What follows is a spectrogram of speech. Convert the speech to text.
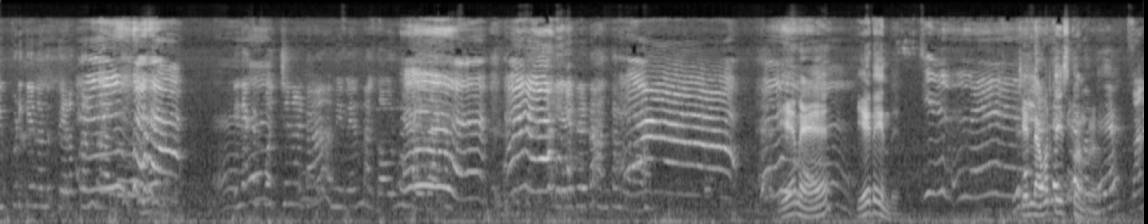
ఇప్పటికే నన్ను నేను ఎక్కడికి వచ్చినట మీవేం నాకు గౌరవం ఏటేటా అంటాను ఏమే? ఏటైంది చెల్లి ఎవరు తీసుకుంటారు మన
